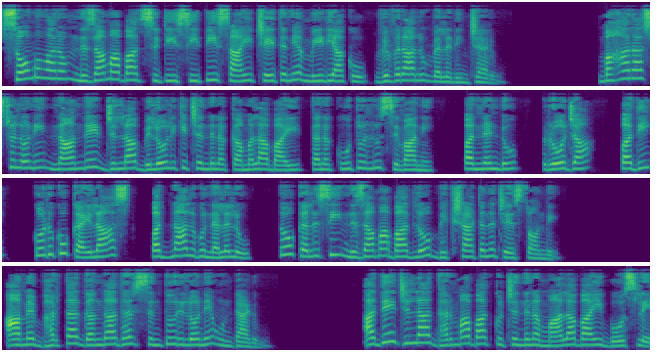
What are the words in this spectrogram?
సోమవారం నిజామాబాద్ సిటీ సిపి సాయి చైతన్య మీడియాకు వివరాలు వెల్లడించారు. మహారాష్ట్రలోని నాందేడ్ జిల్లా బిలోలికి చెందిన కమలాబాయి తన కూతుళ్ళు శివాని పన్నెండు రోజా పది కొడుకు కైలాస్ పద్నాలుగు నెలలు తో కలిసి నిజామాబాద్లో భిక్షాటన చేస్తోంది. ఆమె భర్త గంగాధర్ సింతూరిలోనే ఉంటాడు. అదే జిల్లా ధర్మాబాద్కు చెందిన మాలాబాయి బోస్లే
